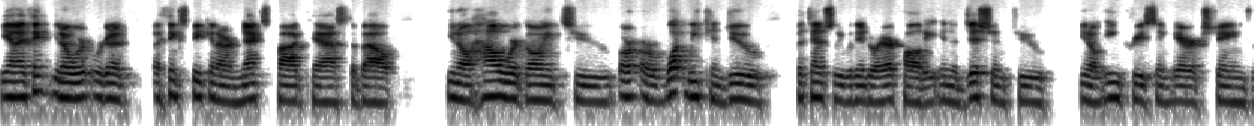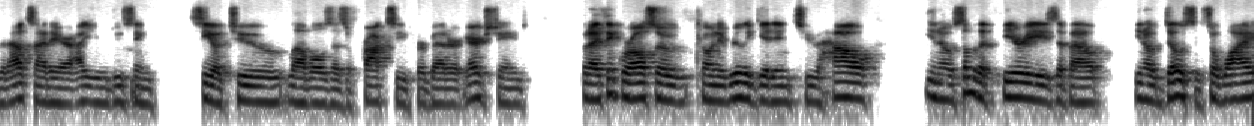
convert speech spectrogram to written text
Yeah, and I think, you know, we're, we're going to, I think, speak in our next podcast about, you know, how we're going to, or, or what we can do potentially with indoor air quality in addition to you know increasing air exchange with outside air i.e reducing co2 levels as a proxy for better air exchange but i think we're also going to really get into how you know some of the theories about you know doses so why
